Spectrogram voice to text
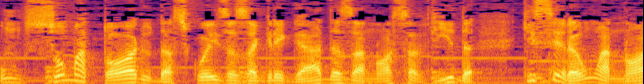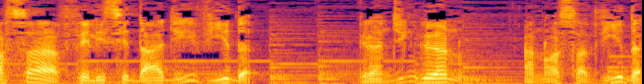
um somatório das coisas agregadas à nossa vida que serão a nossa felicidade e vida. Grande engano! A nossa vida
